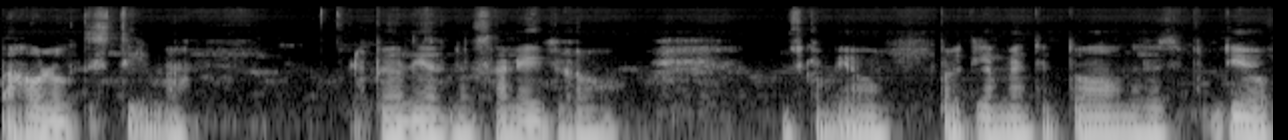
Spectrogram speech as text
bajo la autoestima. Pero Dios nos alegró, nos cambió prácticamente todo, nos dio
